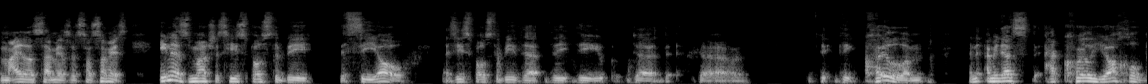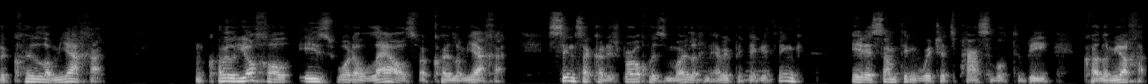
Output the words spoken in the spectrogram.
Milo Samuels or Samuels. In as much as he's supposed to be the CEO, as he's supposed to be the the the the the, the, the koilam. And I mean that's hakoil yochel the koilam yachad. And koil yochel is what allows for koilam yachad. Since Hakadosh Baruch Hu is moilach in every particular thing, it is something which it's possible to be koilam yachad.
